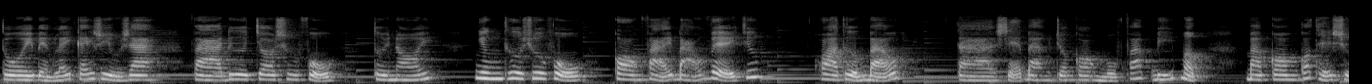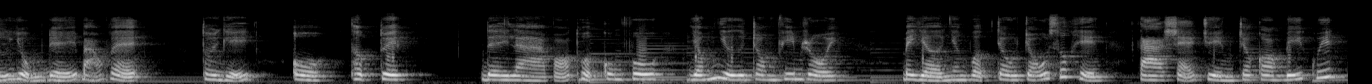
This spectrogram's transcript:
Tôi bèn lấy cái rìu ra và đưa cho sư phụ. Tôi nói, nhưng thưa sư phụ, con phải bảo vệ chứ. Hòa thượng bảo, ta sẽ ban cho con một pháp bí mật mà con có thể sử dụng để bảo vệ. Tôi nghĩ, ồ, thật tuyệt. Đây là võ thuật cung phu giống như trong phim rồi. Bây giờ nhân vật châu chấu xuất hiện, ta sẽ truyền cho con bí quyết.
